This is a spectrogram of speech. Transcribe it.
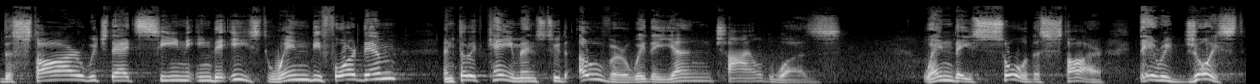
the star which they had seen in the east went before them until it came and stood over where the young child was. When they saw the star, they rejoiced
